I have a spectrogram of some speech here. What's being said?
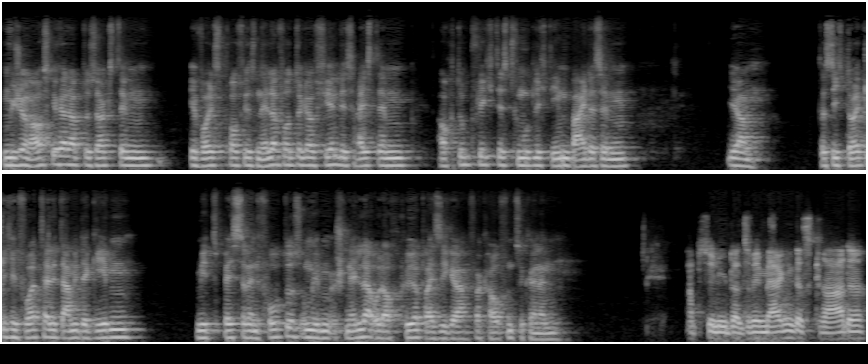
Und wie ich schon rausgehört habe, du sagst dem, ihr wollt professioneller fotografieren, das heißt eben, auch du pflichtest vermutlich dem bei, dass eben, ja, dass sich deutliche Vorteile damit ergeben mit besseren Fotos, um eben schneller oder auch höherpreisiger verkaufen zu können. Absolut. Also wir merken das gerade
